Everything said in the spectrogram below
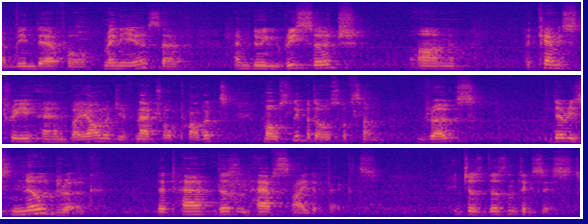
I've been there for many years. I've, I'm doing research on the chemistry and biology of natural products, mostly, but also of some drugs. There is no drug that ha- doesn't have side effects. It just doesn't exist.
